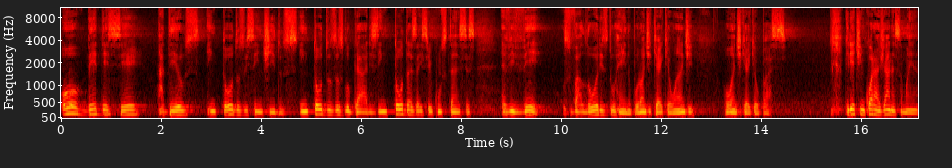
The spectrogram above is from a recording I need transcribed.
obedecer a Deus em todos os sentidos, em todos os lugares, em todas as circunstâncias, é viver os valores do reino por onde quer que eu ande ou onde quer que eu passe. Queria te encorajar nessa manhã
